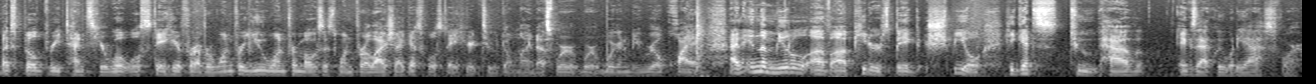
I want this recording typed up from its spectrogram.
let's build three tents here. We'll we'll stay here forever. One for you, one for Moses, one for Elijah. I guess we'll stay here too. Don't mind us. We're, we're, we're going to be real quiet. And in the middle of uh, Peter's big spiel, he gets to have exactly what he asked for.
